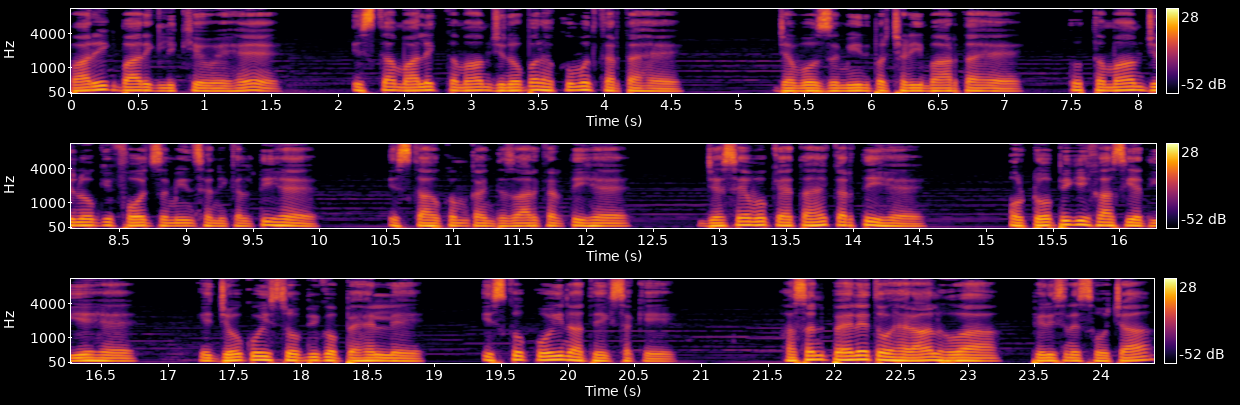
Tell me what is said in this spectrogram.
बारीक बारीक लिखे हुए हैं। इसका मालिक तमाम जिनों पर हुकूमत करता है। जब वो ज़मीन पर छड़ी मारता है तो तमाम जिनों की फौज ज़मीन से निकलती है। इसका हुक्म का इंतज़ार करती है, जैसे वो कहता है करती है। और टोपी की खासियत यह है कि जो कोई इस टोपी को पहन ले इसको कोई ना देख सके। हसन पहले तो हैरान हुआ, फिर इसने सोचा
